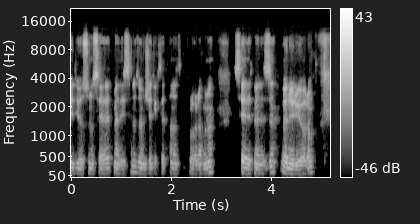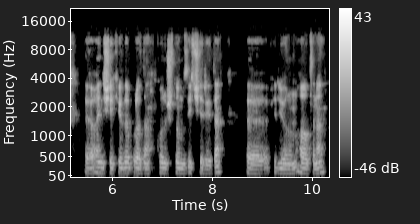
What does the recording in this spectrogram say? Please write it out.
videosunu seyretmediyseniz öncelikle tanıtım programını seyretmenizi öneriyorum. Aynı şekilde burada konuştuğumuz içeriği de videonun altına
